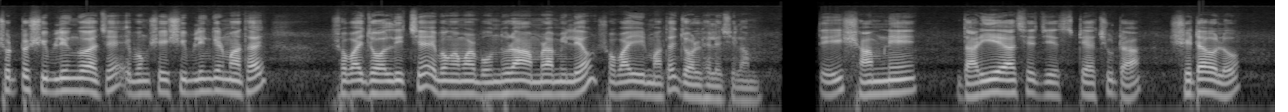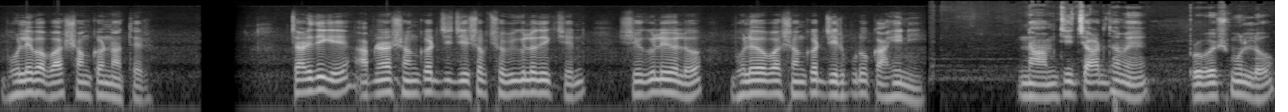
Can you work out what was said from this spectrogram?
ছোট্ট শিবলিঙ্গ আছে এবং সেই শিবলিঙ্গের মাথায় সবাই জল দিচ্ছে এবং আমার বন্ধুরা আমরা মিলেও সবাই এর মাথায় জল ঢেলেছিলাম। তেই সামনে দাঁড়িয়ে আছে যে স্ট্যাচুটা, সেটা হলো ভোলে বাবা শঙ্করনাথের। চারিদিকে আপনারা শঙ্করজি যেসব ছবিগুলো দেখছেন, সেগুলি হলো ভোলে বাবা শঙ্করজির পুরো কাহিনী। নামজি চারধামে প্রবেশ মূল্য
